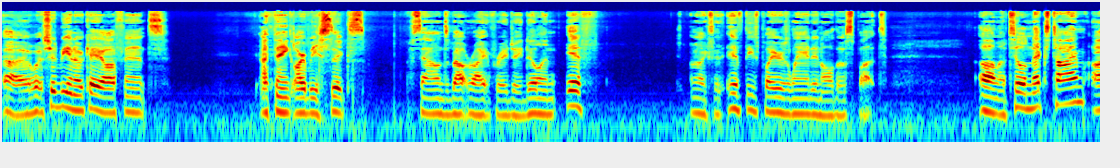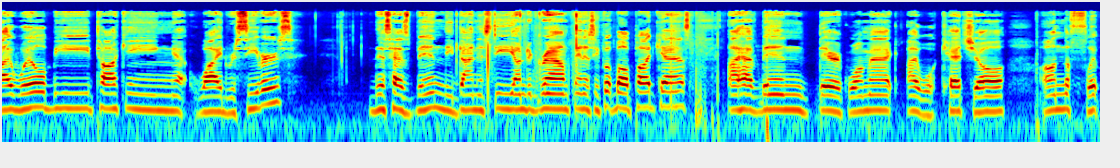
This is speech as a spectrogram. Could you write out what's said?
uh, what should be an okay offense. I think RB six sounds about right for AJ Dillon if, I mean, like I said, if these players land in all those spots. Um, until next time, I will be talking wide receivers. This has been the Dynasty Underground Fantasy Football Podcast. I have been Derek Womack. I will catch y'all on the flip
